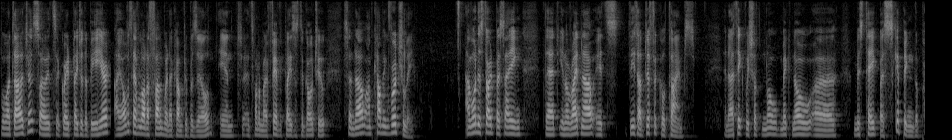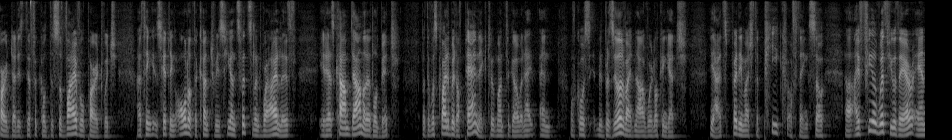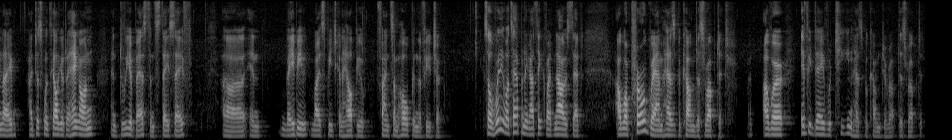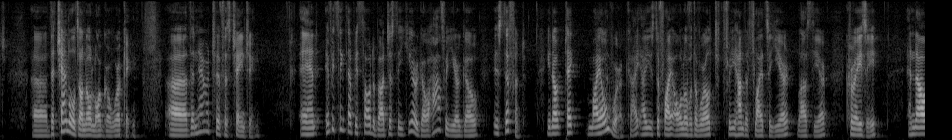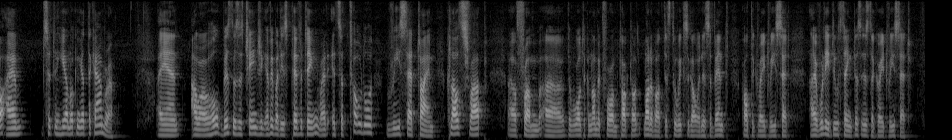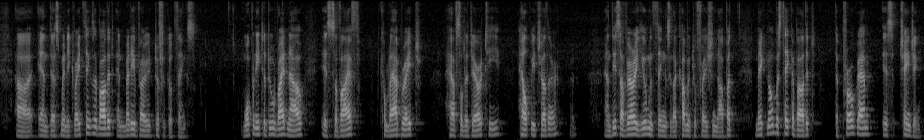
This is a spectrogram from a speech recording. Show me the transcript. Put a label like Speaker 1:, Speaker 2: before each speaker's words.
Speaker 1: Boa so it's a great pleasure to be here. I always have a lot of fun when I come to Brazil, and it's one of my favorite places to go to. So now I'm coming virtually. I want to start by saying that, you know, right now it's these are difficult times. And I think we should no, make no uh, mistake by skipping the part that is difficult, the survival part, which I think is hitting all of the countries. Here in Switzerland, where I live, it has calmed down a little bit, but there was quite a bit of panic two months ago, and I, and of course, in Brazil right now, we're looking at, yeah, it's pretty much the peak of things. So uh, I feel with you there, and I, I just want to tell you to hang on and do your best and stay safe. Uh, and maybe my speech can help you find some hope in the future. So really what's happening, I think, right now is that our program has become disrupted. Our everyday routine has become disrupted. Uh, the channels are no longer working. Uh, the narrative is changing. And everything that we thought about just a year ago, half a year ago, is different. You know, take my own work. I, I used to fly all over the world, 300 flights a year last year, crazy. And now I'm sitting here looking at the camera. And our whole business is changing, everybody's pivoting, right? It's a total reset time. Klaus Schwab uh, from uh, the World Economic Forum talked a lot about this two weeks ago in his event called the Great Reset. I really do think this is the Great Reset. Uh, and there's many great things about it and many very difficult things. What we need to do right now is survive, collaborate, have solidarity, help each other. And these are very human things that are coming to fruition now. But make no mistake about it, the program is changing.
